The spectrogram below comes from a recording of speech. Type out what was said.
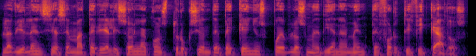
la violencia se materializó en la construcción de pequeños pueblos medianamente fortificados,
